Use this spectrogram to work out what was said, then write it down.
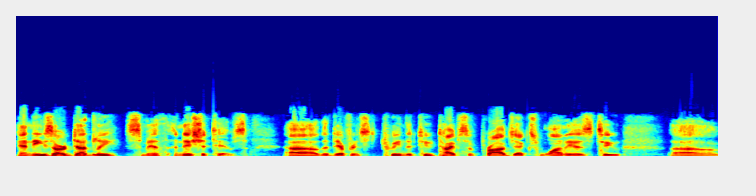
and these are Dudley Smith initiatives. Uh, the difference between the two types of projects one is to uh,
